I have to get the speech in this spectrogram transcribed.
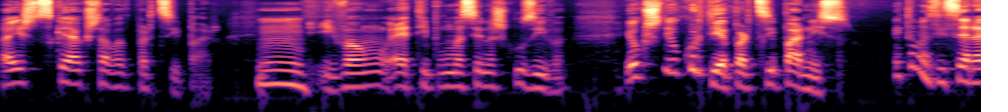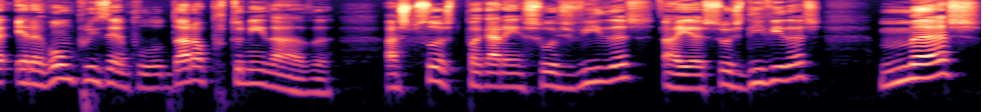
Ah, este se calhar gostava de participar. Hum. E vão, é tipo uma cena exclusiva. Eu, gostei, eu curtia participar nisso. Então, mas isso era, era bom, por exemplo, dar oportunidade às pessoas de pagarem as suas vidas, ai, as suas dívidas, mas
